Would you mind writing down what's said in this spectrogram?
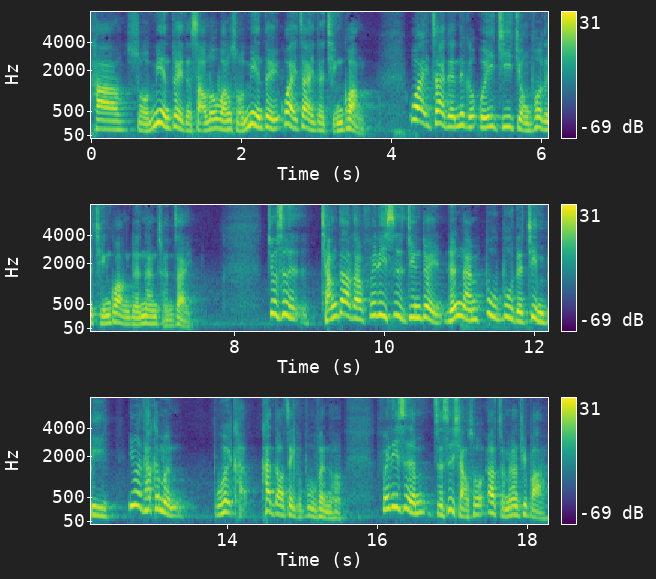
他所面对的扫罗王所面对外在的情况，外在的那个危机窘迫的情况仍然存在，就是强大的菲利士军队仍然步步的进逼，因为他根本不会看看到这个部分哈，菲利士人只是想说要怎么样去把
